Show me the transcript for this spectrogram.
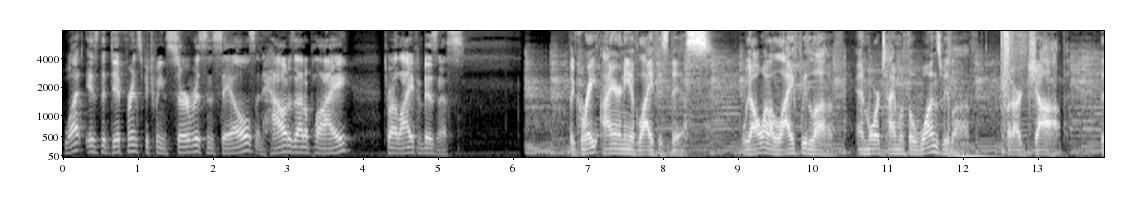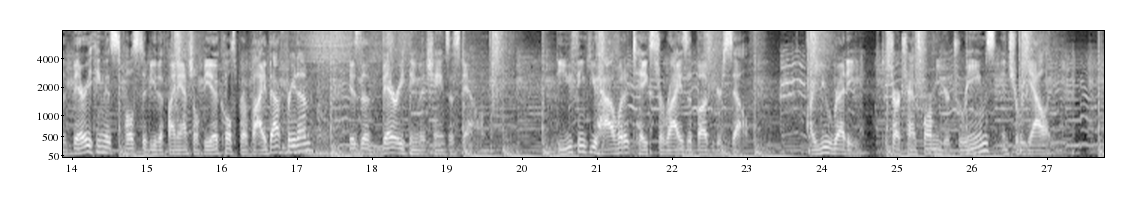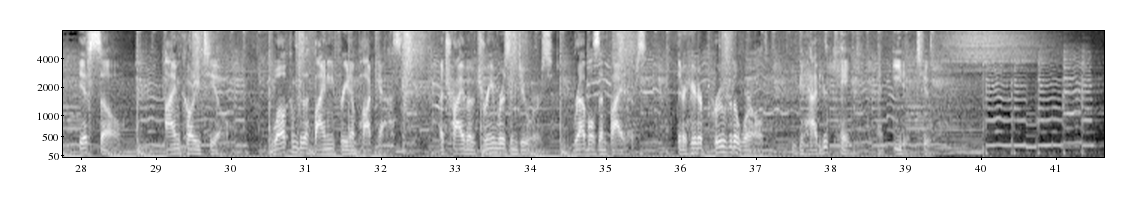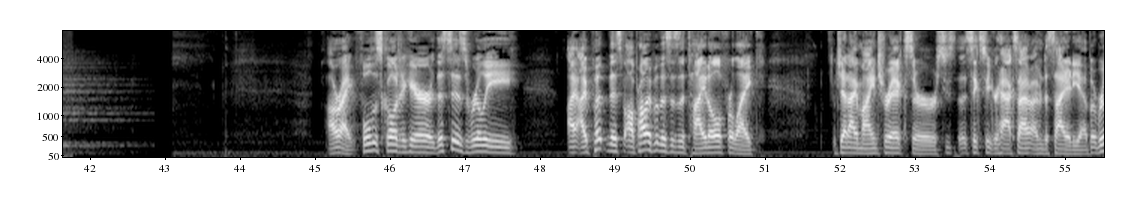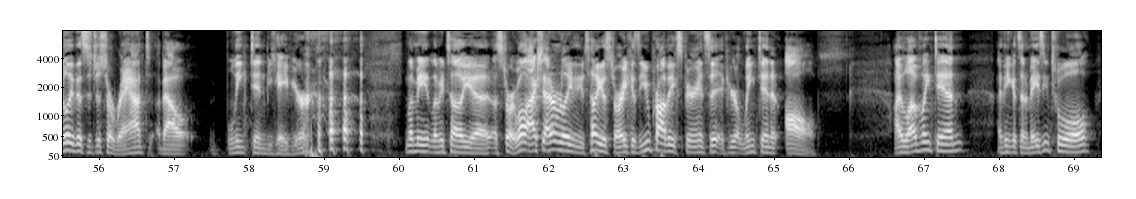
What is the difference between service and sales, and how does that apply to our life and business? The great irony of life is this we all want a life we love and more time with the ones we love, but our job, the very thing that's supposed to be the financial vehicle to provide that freedom, is the very thing that chains us down. Do you think you have what it takes to rise above yourself? Are you ready to start transforming your dreams into reality? If so, I'm Cody Teal. Welcome to the Finding Freedom Podcast, a tribe of dreamers and doers, rebels and fighters that are here to prove to the world you can have your cake and eat it too. All right, full disclosure here. This is really, I, I put this, I'll probably put this as a title for like Jedi mind tricks or six figure hacks. I haven't decided yet, but really this is just a rant about LinkedIn behavior. let me let me tell you a story. Well, actually, I don't really need to tell you a story because you probably experience it if you're at LinkedIn at all. I love LinkedIn. I think it's an amazing tool.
